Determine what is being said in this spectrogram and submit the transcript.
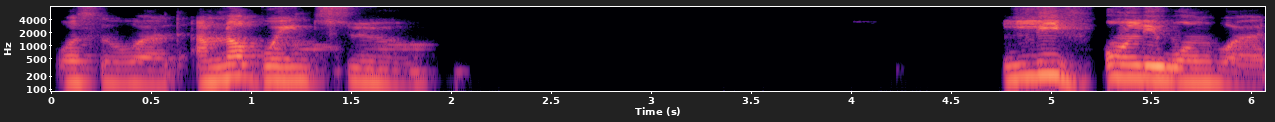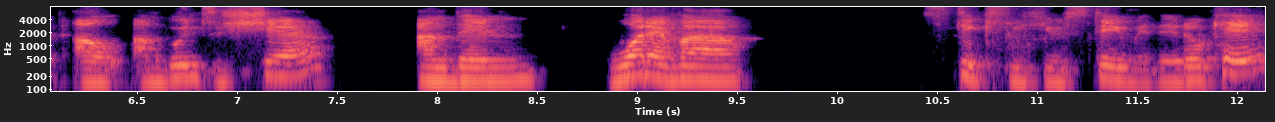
what's the word? I'm not going to leave only one word. I'll I'm going to share and then whatever sticks with you, stay with it, okay?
